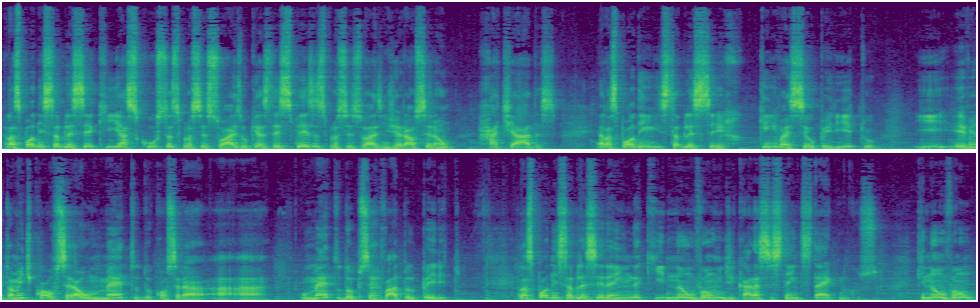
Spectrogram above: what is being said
elas podem estabelecer que as custas processuais ou que as despesas processuais em geral serão rateadas. Elas podem estabelecer quem vai ser o perito e, eventualmente, qual será o método, qual será a, a, o método observado pelo perito. Elas podem estabelecer ainda que não vão indicar assistentes técnicos, que não vão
